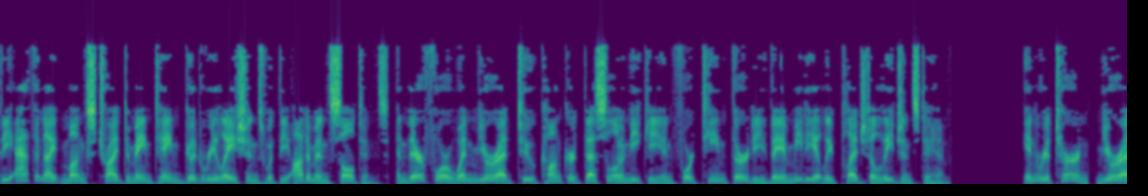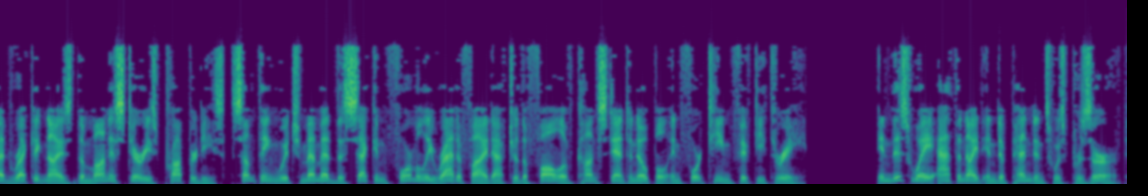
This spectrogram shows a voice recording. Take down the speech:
The Athonite monks tried to maintain good relations with the Ottoman sultans, and therefore when Murad II conquered Thessaloniki in 1430 they immediately pledged allegiance to him. In return, Murad recognized the monastery's properties, something which Mehmed II formally ratified after the fall of Constantinople in 1453. In this way Athonite independence was preserved.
